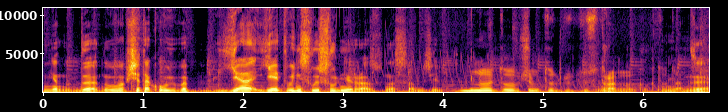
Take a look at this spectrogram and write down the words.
Не, ну да, ну вообще такого... Я, я этого не слышал ни разу, на самом деле. Ну, это, в общем-то, это странно как-то, да. Да.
